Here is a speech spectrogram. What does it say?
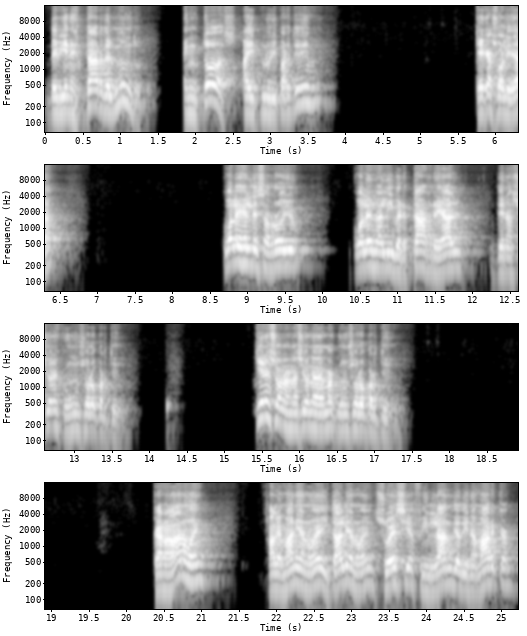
de bienestar del mundo, en todas hay pluripartidismo. Qué casualidad. ¿Cuál es el desarrollo? ¿Cuál es la libertad real de naciones con un solo partido? ¿Quiénes son las naciones además con un solo partido? Canadá no es, Alemania no es, Italia no es, Suecia, Finlandia, Dinamarca.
